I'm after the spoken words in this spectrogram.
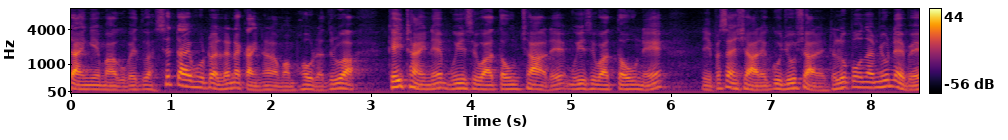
တိုင်ခင်မှာကိုပဲသူကစစ်တိုက်ဖို့အတွက်လက်နက်ကင်ထားတာမှမဟုတ်တာသူတို့ကဂိတ်ထိုင်နဲ့မွေးစေဝါတုံးချတယ်မွေးစေဝါတုံးတယ်ဒီပတ်စံရှာတယ်ကိုကျိုးရှာတယ်ဒီလိုပုံစံမျိုးနဲ့ပဲ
